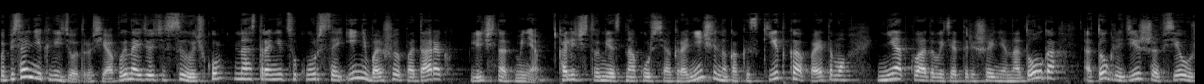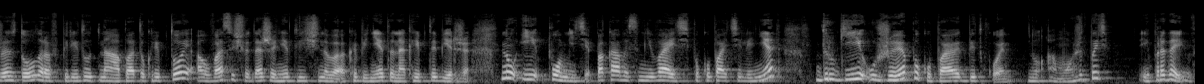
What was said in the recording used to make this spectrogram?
В описании к видео, друзья, вы найдете ссылочку на страницу курса и небольшой подарок лично от меня. Количество мест на курсе ограничено, как и скидка, поэтому не откладывайте это решение надолго, а то, глядишь, все уже с долларов перейдут на оплату криптой, а у вас еще даже нет личного кабинета на криптобирже. Ну и помните, пока вы сомневаетесь, покупать или нет, другие уже покупают биткоин. Ну а может быть и продают.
